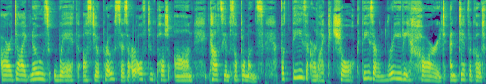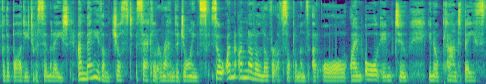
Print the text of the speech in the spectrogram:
are diagnosed with osteoporosis are often put on calcium supplements, but these are like chalk. These are really hard and difficult for the body to assimilate, and many of them just settle around the joints. So I'm, I'm not a lover of supplements at all. I'm all into, you know, plant based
